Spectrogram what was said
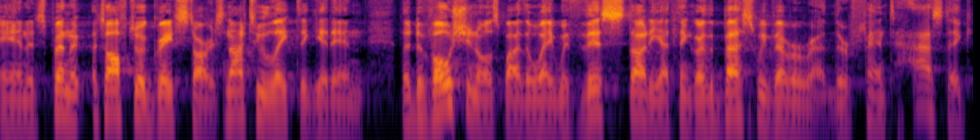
and it's been a, it's off to a great start. It's not too late to get in. The devotionals, by the way, with this study, I think are the best we've ever read. They're fantastic,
